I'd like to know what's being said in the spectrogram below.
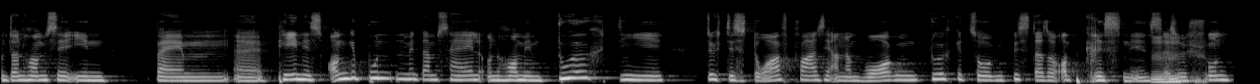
und dann haben sie ihn beim äh, Penis angebunden mit einem Seil und haben ihm durch die durch das Dorf quasi an einem Wagen durchgezogen, bis das er abgerissen ist. Mhm. Also schon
